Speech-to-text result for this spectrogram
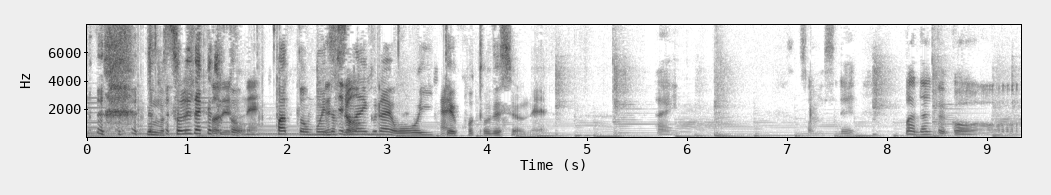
でもそれだけちょっとパッと思い出せないぐらい多いっていうことですよね。はい。そうですね。まあなんかこ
